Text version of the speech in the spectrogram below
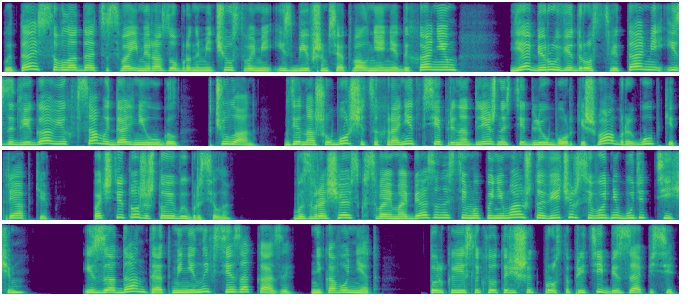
Пытаясь совладать со своими разобранными чувствами и сбившимся от волнения дыханием, я беру ведро с цветами и задвигаю их в самый дальний угол, в чулан, где наша уборщица хранит все принадлежности для уборки – швабры, губки, тряпки. Почти то же, что и выбросила. Возвращаюсь к своим обязанностям и понимаю, что вечер сегодня будет тихим. Из-за Данте отменены все заказы, никого нет. Только если кто-то решит просто прийти без записи.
